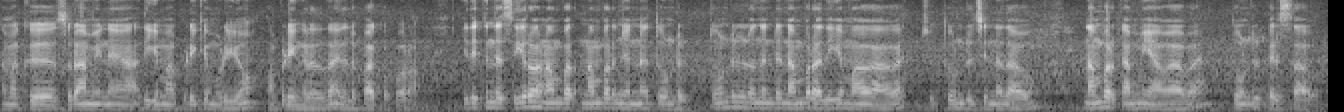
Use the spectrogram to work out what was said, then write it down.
நமக்கு சுறா மீனை அதிகமாக பிடிக்க முடியும் அப்படிங்கிறது தான் இதில் பார்க்க போகிறோம் இதுக்கு இந்த ஜீரோ நம்பர் நம்பர்னு சொன்ன தூண்டில். தூண்டில் வந்துட்டு நம்பர் அதிகமாக ஆக சு- தூண்டில் சின்னதாகும் நம்பர் கம்மியாக தூண்டில் பெருசாகும்.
